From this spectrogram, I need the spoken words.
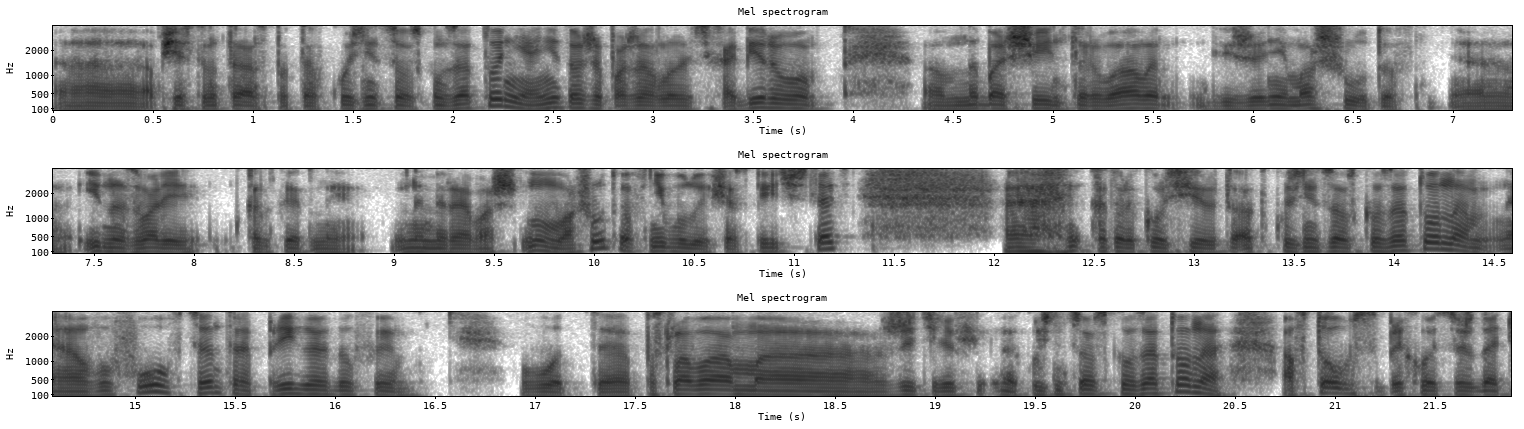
э, общественного транспорта в Кузнецовском затоне. Они тоже пожаловались Хабирову э, на большие интервалы движения маршрутов. И назвали конкретные номера ну, маршрутов. Не буду их сейчас перечислять которые курсируют от Кузнецовского затона в Уфу, в центр пригорода Уфы. Вот. Э, по словам э, жителей э, Кузнецовского затона, автобусы приходится ждать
